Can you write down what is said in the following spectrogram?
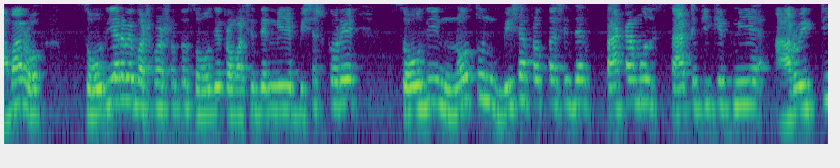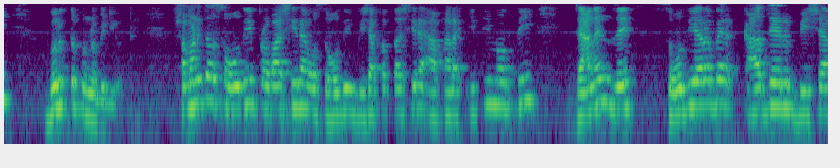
আবারও সৌদি আরবে বসবাসরত সৌদি প্রবাসীদের নিয়ে, বিশেষ করে সৌদি নতুন ভিসা প্রত্যাশীদের তাকামল সার্টিফিকেট নিয়ে আরও একটি গুরুত্বপূর্ণ ভিডিওতে। সম্মানিত সৌদি প্রবাসীরা ও সৌদি ভিসা প্রত্যাশীরা, আপনারা ইতিমধ্যেই জানেন যে সৌদি আরবের কাজের ভিসা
